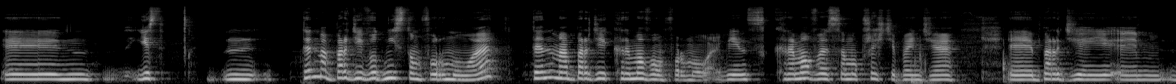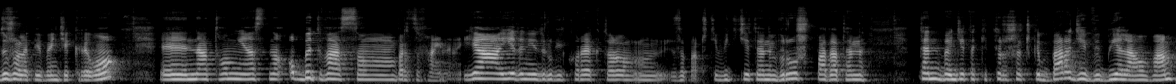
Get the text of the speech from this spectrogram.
yy, jest. Mm, ten ma bardziej wodnistą formułę, ten ma bardziej kremową formułę, więc kremowe samo przejście będzie y, bardziej, dużo lepiej będzie kryło. E, natomiast no, obydwa są bardzo fajne. Ja jeden i drugi korektor, mm, zobaczcie, widzicie ten wróż pada, ten, ten będzie taki troszeczkę bardziej wybielał Wam,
